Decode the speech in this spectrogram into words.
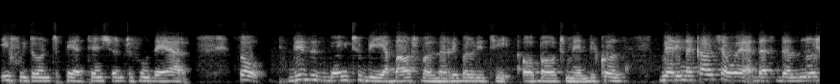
if we don't pay attention to who they are. So this is going to be about vulnerability about men because we are in a culture where that does not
